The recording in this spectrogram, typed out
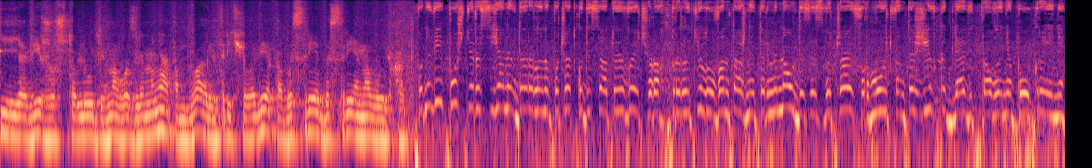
И я вижу, что люди, ну, возле меня там два или три человека, быстрее, быстрее на выход. По новій пошті росіяни вдарили на початку 10-ї вечора. Прилетіло у вантажний термінал, де зазвичай формують вантажівки для відправлення по Україні.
